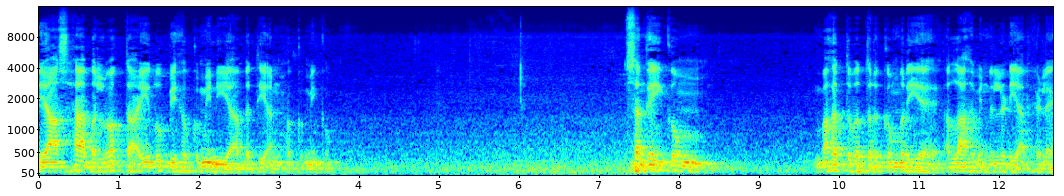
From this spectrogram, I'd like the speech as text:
يا أصحاب الوقت أعيذ بحكم نيابتي عن حكمكم சங்கைக்கும் மகத்துவத்திற்கும் உரிய அல்லாஹுவின் நல்லடியார்களே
